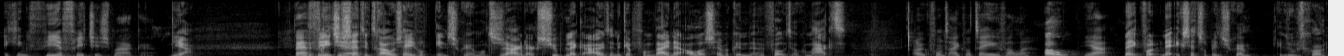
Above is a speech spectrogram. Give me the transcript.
Ik ging vier frietjes maken. Ja. Per De frietjes frietje... zet ik trouwens even op Instagram, want ze zagen er echt super lekker uit. En ik heb van bijna alles heb ik een eh, foto gemaakt. Oh, ik vond het eigenlijk wel tegenvallen. Oh, Ja. nee ik, vond- nee, ik zet ze op Instagram. Ik doe het gewoon.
